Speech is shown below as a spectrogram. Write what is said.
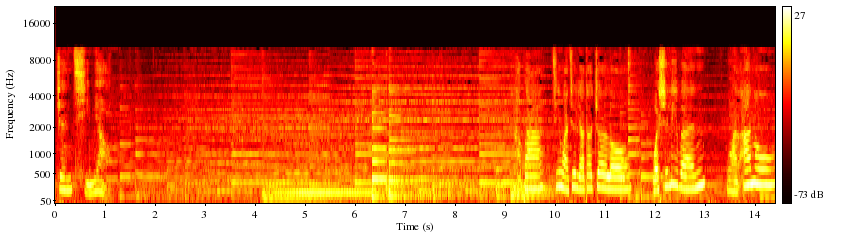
真奇妙。好吧，今晚就聊到这儿喽。我是丽文，晚安哦。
